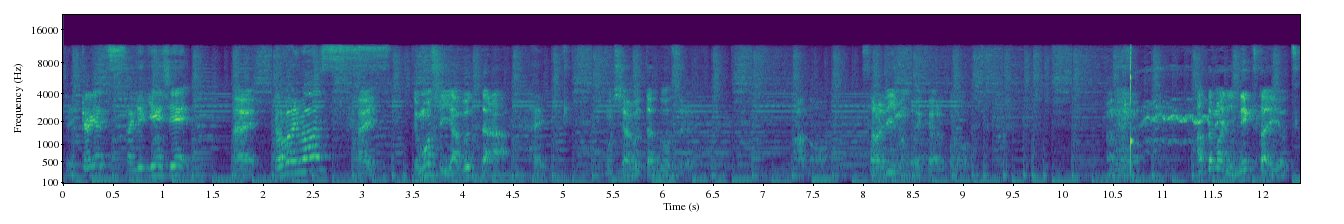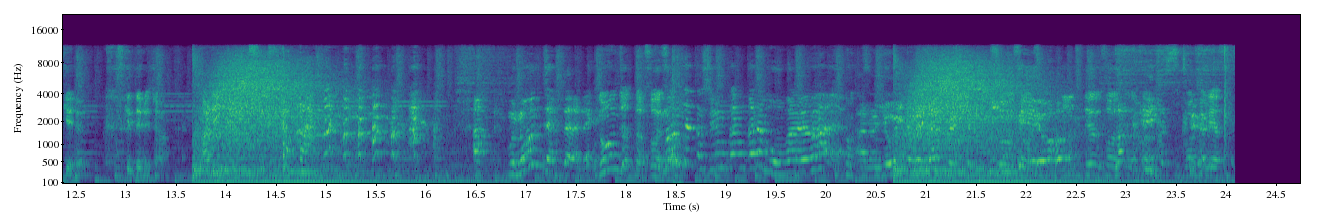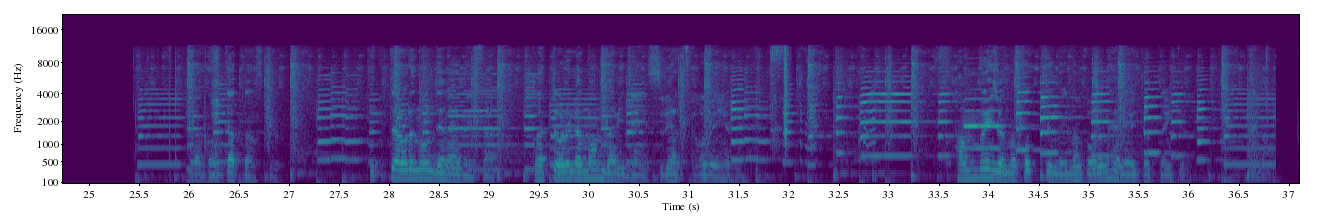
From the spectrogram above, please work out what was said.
じゃあ1ヶ月酒禁止はい。頑張りますはい。でもし破ったらはい。もし破ったらどうする？あのサラリーマンがよくやるこのあの 頭にネクタイをつけるつけてるじゃん。アリ あもう飲んじゃったらね。飲んじゃったらそうです飲んじゃった瞬間からもうお前はあの酔い止めなくてそうそうそう。わかりやすく。わかりやすく。なんか置いてあったんですけど絶対俺飲んでないのにさこうやって俺が飲んだみたいにするやつがおるんよね。半分以上残ってんのになんか俺の部屋に置いてあったんやけど。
